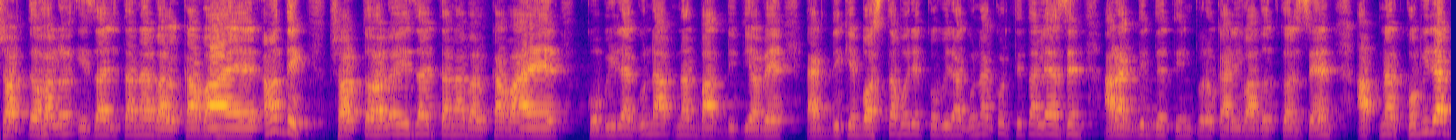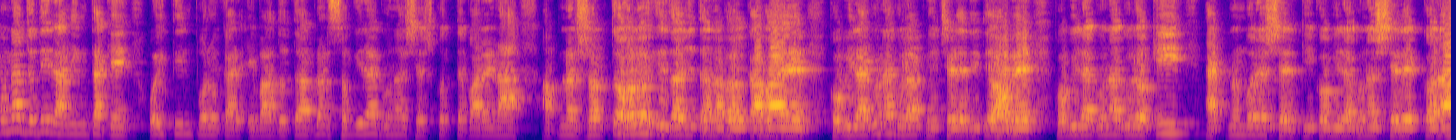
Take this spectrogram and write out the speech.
শর্ত হলো ইজাজ তানাবাল কাবায়ের। আমার দিক, শর্ত হলো ইজাজ তানাবাল কাবায়ের। কবিরা গুণা আপনার বাদ দিতে হবে। একদিকে বস্তা ভরে কবিরা গুণা করতে তালে আছেন আর একদিক দিয়ে তিন প্রকার ইবাদত করছেন। আপনার কবিরা গুণা যদি রানিং থাকে, ওই তিন প্রকার ইবাদত আপনার সগিরা গুণা শেষ করতে পারে না। আপনার শর্ত হলো ইজাজি তানাবাল কাবায়ের। কবিরা গুণাগুলো আপনি ছেড়ে দিতে হবে। কবিরা গুণাগুলো কি? এক নম্বরে শেরকি, কবিরা গুণা সেরেক করা।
